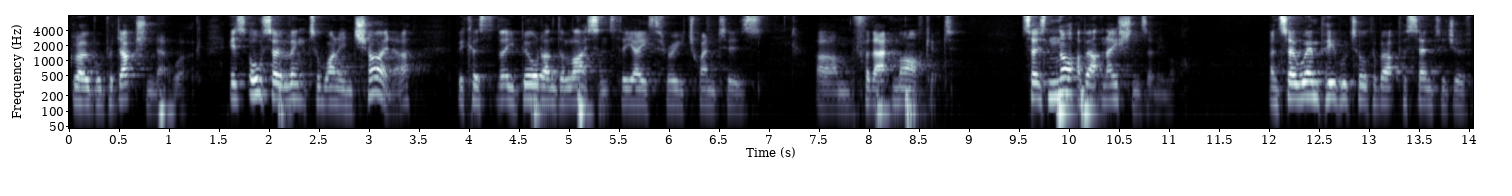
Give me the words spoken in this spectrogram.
global production network. It's also linked to one in China because they build under license the A320s um, for that market. So it's not about nations anymore. And so when people talk about percentage of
